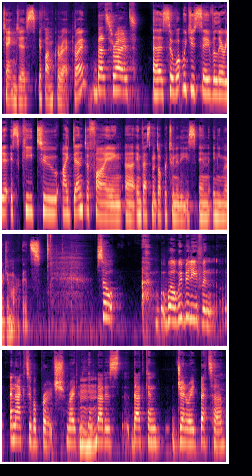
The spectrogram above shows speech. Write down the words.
changes, if I'm correct, right? That's right. Uh, so, what would you say, Valeria, is key to identifying uh, investment opportunities in, in emerging markets? So, well, we believe in an active approach, right? We mm-hmm. think that is that can generate better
